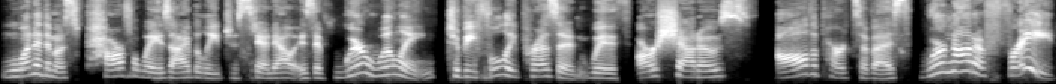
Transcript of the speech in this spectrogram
one of the most powerful ways I believe to stand out is if we're willing to be fully present with our shadows, all the parts of us, we're not afraid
